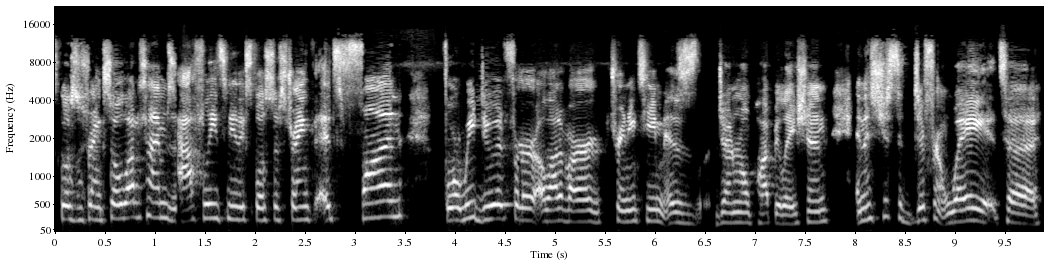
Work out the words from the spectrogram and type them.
explosive strength. So a lot of times athletes need explosive strength. It's fun for we do it for a lot of our training team is general population and it's just a different way to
